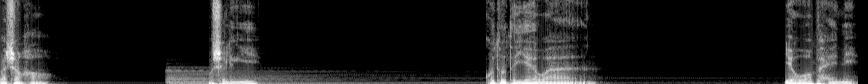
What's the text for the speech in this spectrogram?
晚上好，我是零一。孤独的夜晚，有我陪你。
